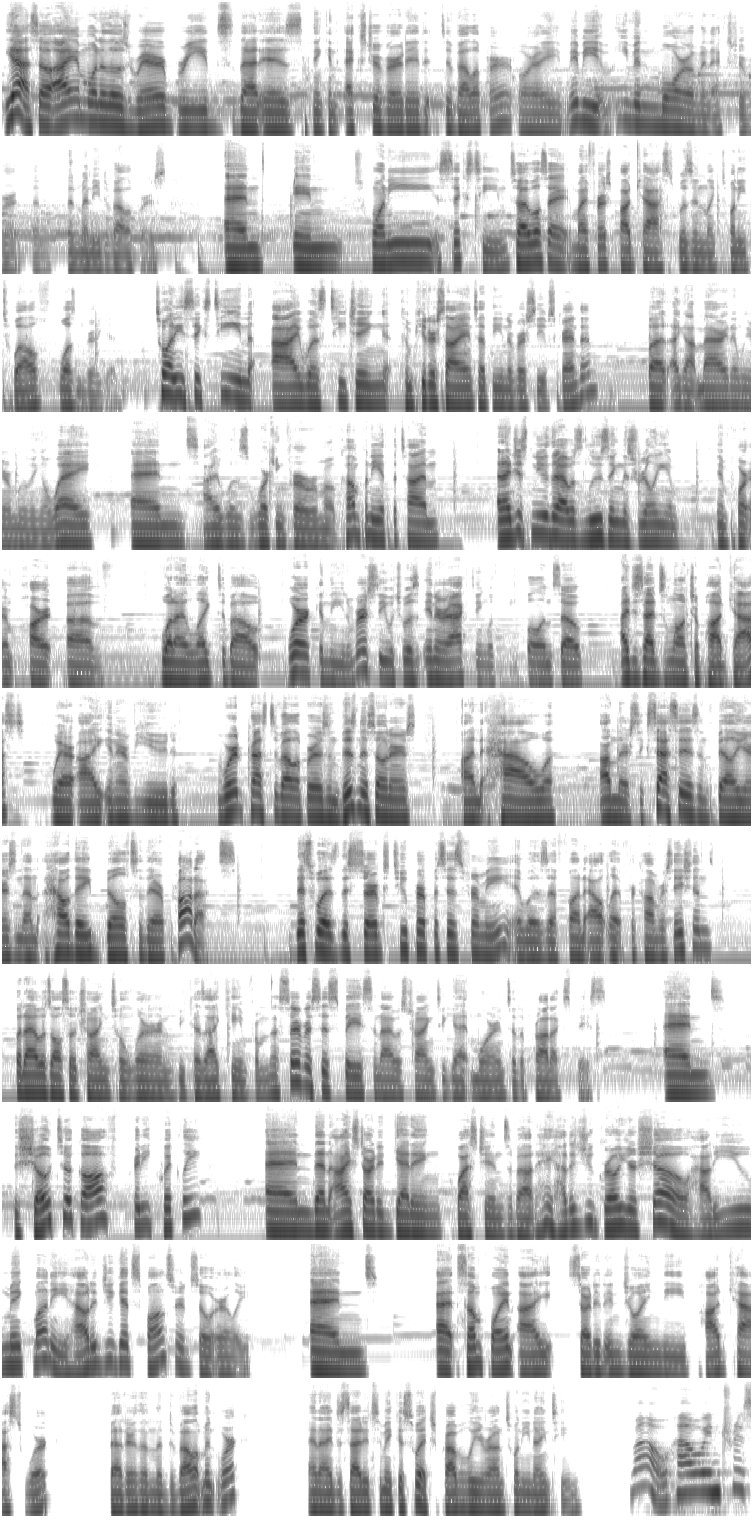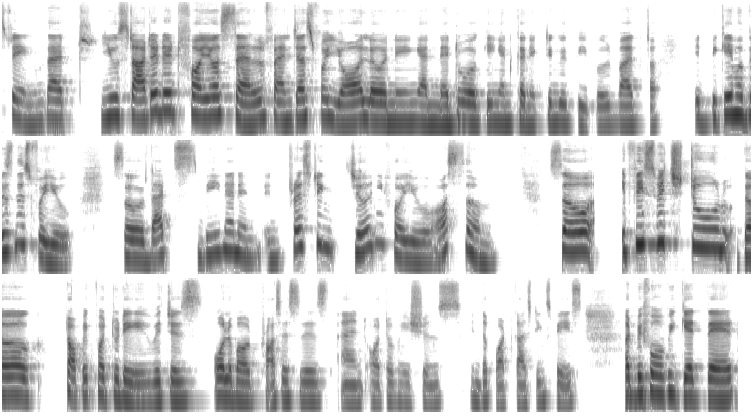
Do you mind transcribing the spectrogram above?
Yeah, so I am one of those rare breeds that is, I think, an extroverted developer, or a maybe even more of an extrovert than than many developers. And in 2016, so I will say my first podcast was in like 2012, wasn't very good. 2016, I was teaching computer science at the University of Scranton, but I got married and we were moving away and I was working for a remote company at the time. And I just knew that I was losing this really important part of what I liked about work in the university, which was interacting with people. And so I decided to launch a podcast where I interviewed WordPress developers and business owners on how on their successes and failures and on how they built their products. This was this served two purposes for me. It was a fun outlet for conversations, but I was also trying to learn because I came from the services space and I was trying to get more into the product space. And the show took off pretty quickly. And then I started getting questions about, hey, how did you grow your show? How do you make money? How did you get sponsored so early? And at some point, I started enjoying the podcast work better than the development work. And I decided to make a switch probably around 2019. Wow, how interesting that you started it for yourself and just for your learning and networking and connecting with people, but uh, it became a business for you. So that's been an interesting journey for you. Awesome. So if we switch to the topic for today, which is all about processes and automations in the podcasting space. But before we get there,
